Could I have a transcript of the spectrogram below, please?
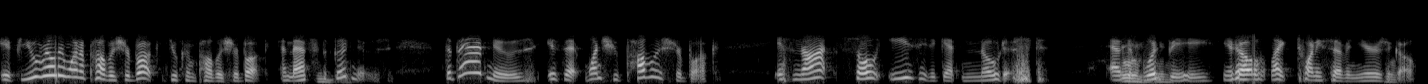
if you really want to publish your book, you can publish your book, and that's the good news. The bad news is that once you publish your book, it's not so easy to get noticed as it would Mhm. be, you know, like 27 years ago.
